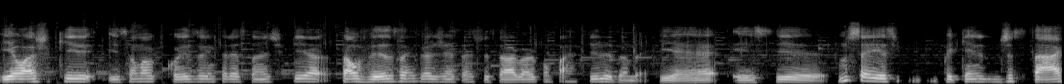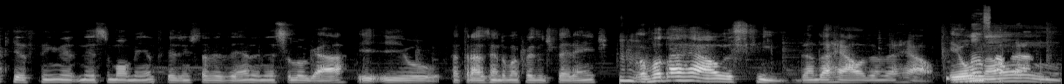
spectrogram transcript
E eu acho que isso é uma coisa interessante que ah, talvez a inteligência artificial agora compartilhe também. E é esse, não sei, esse pequeno destaque, assim, ne- nesse momento que a gente tá vivendo, nesse lugar, e, e o, tá trazendo uma coisa diferente. Uhum. Eu vou dar real, assim, dando a real, dando a real. Eu Lança não,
